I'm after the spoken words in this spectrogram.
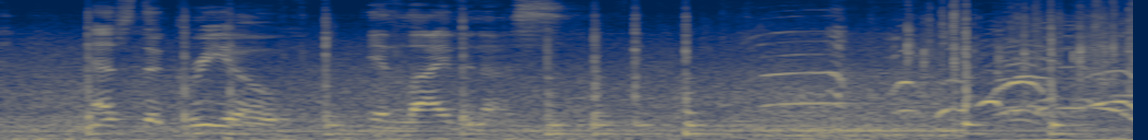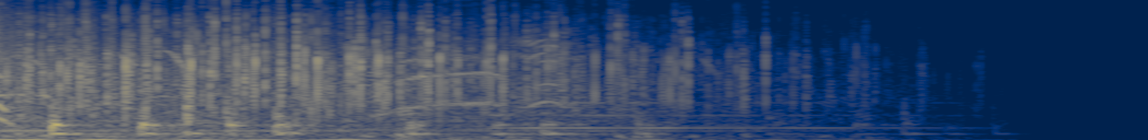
as the griot enliven us.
